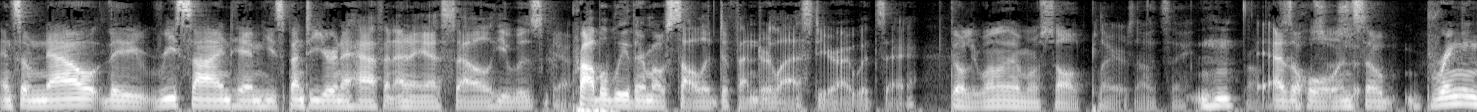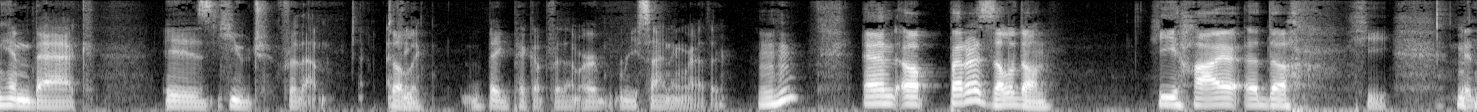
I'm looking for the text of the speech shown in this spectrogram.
And so now they re signed him. He spent a year and a half in NASL. He was probably their most solid defender last year, I would say, Totally, one of their most solid players, I would say. as a whole. And so bringing him back is huge for them. I think Totally. Big pickup for them, or re signing rather. And uh, Perez Zeledón, he hired uh, the he. It,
